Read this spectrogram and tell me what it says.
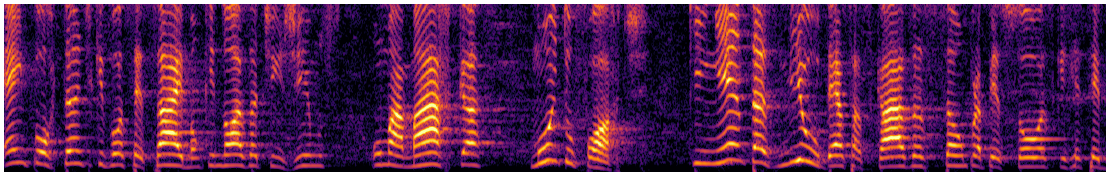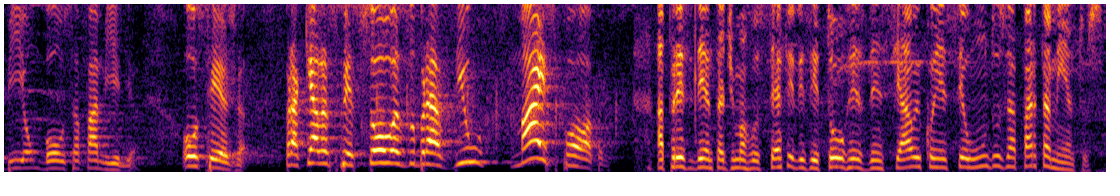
é importante que vocês saibam que nós atingimos uma marca muito forte 500 mil dessas casas são para pessoas que recebiam Bolsa Família. Ou seja, para aquelas pessoas do Brasil mais pobres. A presidenta Dilma Rousseff visitou o residencial e conheceu um dos apartamentos.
